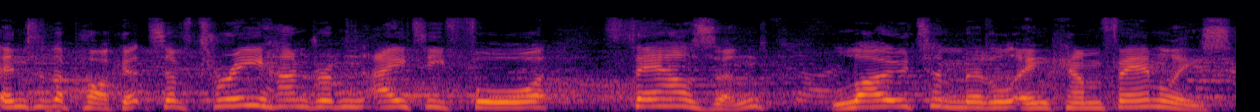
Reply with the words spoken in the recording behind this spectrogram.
into the pockets of 384,000 low to middle income families.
